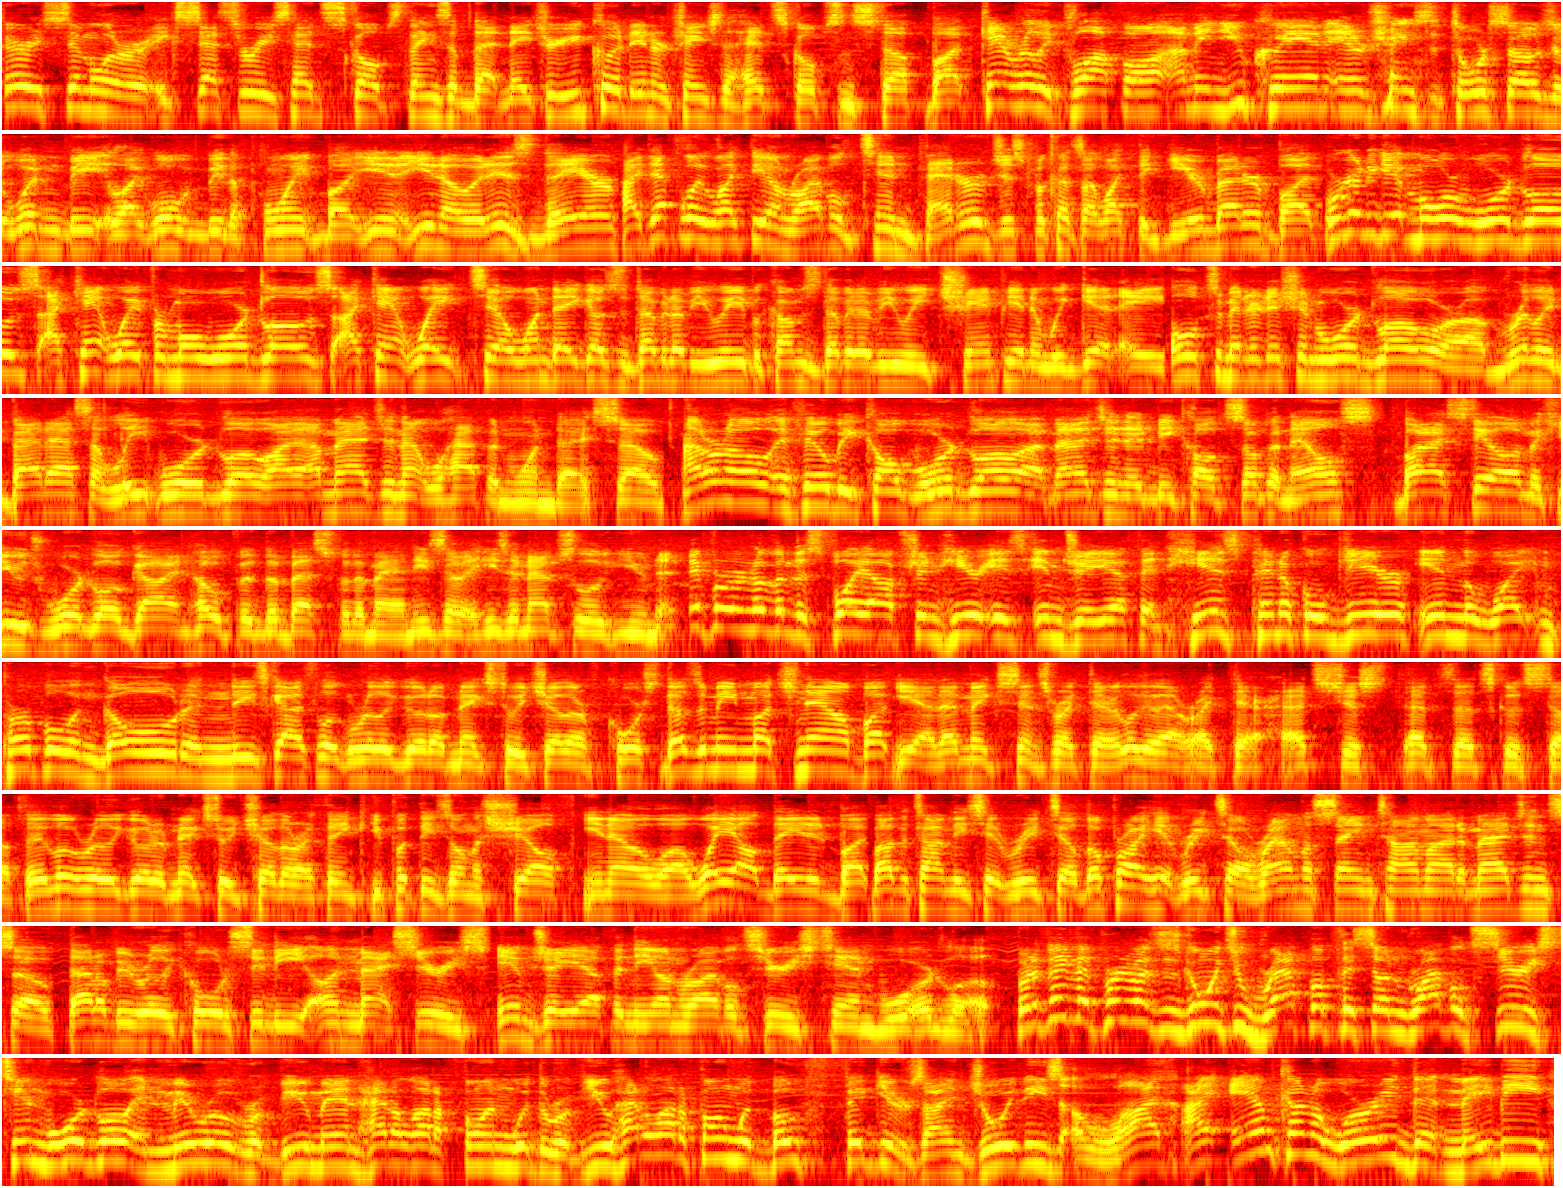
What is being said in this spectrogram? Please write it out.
very similar accessories, head sculpts, things of that nature. You could interchange the head sculpts and stuff, but can't really plop on. I mean, you can interchange the torsos. It wouldn't be, like, what would be the point? But, you, you know, it is there. I definitely like the Unrivaled 10 better just because I like the gear better, but we're going to get more Wardlows. I can't wait for more Wardlows. I can't wait till one day he goes to WWE, becomes WWE Champion, and we get a Ultimate Edition Wardlow or a really badass Elite Wardlow. I imagine that will happen one day. So, I don't know if he'll be called Wardlow. I imagine it'd be called something else, but I still am a huge Wardlow guy and hope for the best for the man. He's a he's an absolute unit. And for another display option, here is MJF and his Pinnacle gear in the white and purple and gold, and these guys look really good up next to each other, of course. Doesn't mean much now, but yeah, that makes sense right there. Look at that right there. That's just, that's, that's good stuff. They look really good up next to each other, I think. You put these on the shelf, you know, uh, way outdated, but by the time these hit retail, they'll probably hit retail around the same time, I'd imagine, so that'll be really cool to see the Unmatched Series MJF and the Unrivaled Series 10 Wardlow. But I think that pretty much is going to wrap up this Unrivaled Series 10 Wardlow and Miro review, man. Had a lot of fun with the review. Had a lot of fun with both figures. I enjoy these a lot. I am kind of worried that maybe,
